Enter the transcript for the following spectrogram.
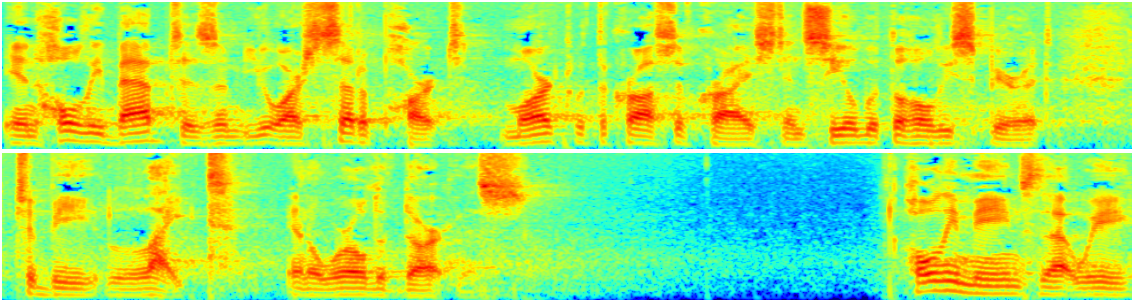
In holy baptism, you are set apart, marked with the cross of Christ, and sealed with the Holy Spirit to be light in a world of darkness. Holy means that we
